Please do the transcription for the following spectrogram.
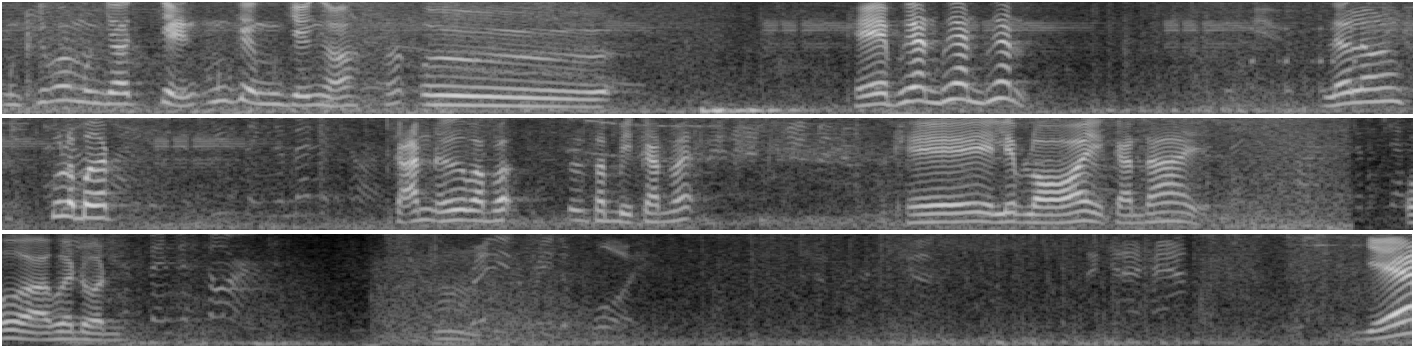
มึงคิดว่ามึงจะเจ๋งมึงเจ๋งมึงเจ๋งเหรอเออโอเคเพื่อนเพื่อนเพื่อนเร็วเร็วทุระเบิดกันเออแบบสบิดกันไว้ เคเรียบร้อยกันได้ โอ้เพื่อนโดนเย้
